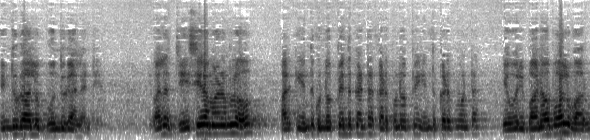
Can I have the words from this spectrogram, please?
హిందుగాలు బొందుగాలు అంటే. ఇవాళ జయశ్రీరామ్ వారికి ఎందుకు నొప్పి ఎందుకంట? కడుపు నొప్పి ఎందుకు కడుపు అంట? ఎవరి మనోభావాలు వారు?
